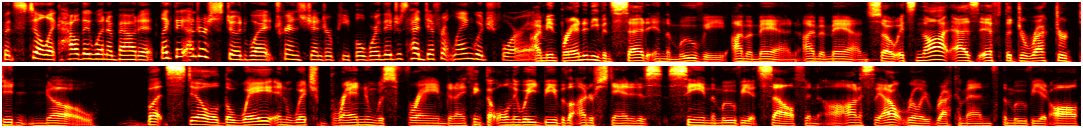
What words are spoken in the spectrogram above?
but still like how they went about it like they understood what transgender people were they just had different language for it I mean, Brandon even said in the movie, I'm a man, I'm a man. So it's not as if the director didn't know, but still the way in which Brandon was framed, and I think the only way you'd be able to understand it is seeing the movie itself. And uh, honestly, I don't really recommend the movie at all.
